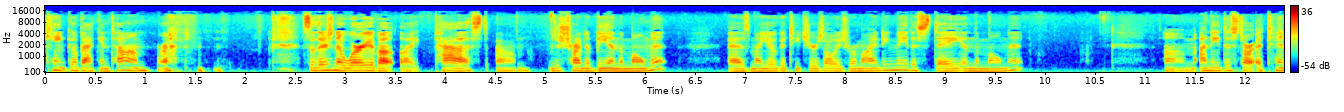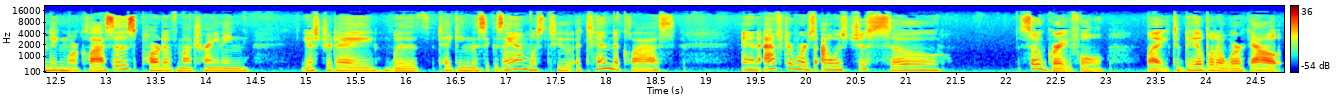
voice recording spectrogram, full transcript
can't go back in time, right? So there's no worry about like past. Um, just trying to be in the moment, as my yoga teacher is always reminding me to stay in the moment. Um, I need to start attending more classes. Part of my training yesterday with taking this exam was to attend a class. And afterwards, I was just so, so grateful, like to be able to work out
